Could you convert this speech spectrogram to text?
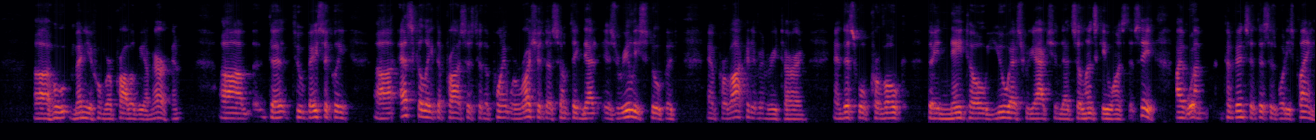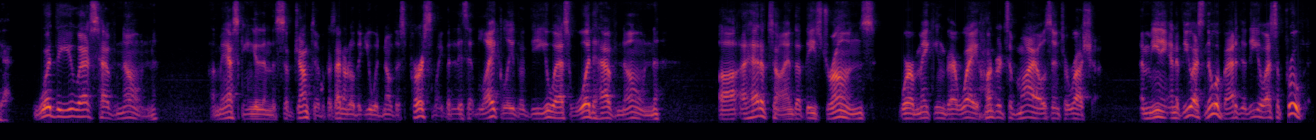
uh, who many of whom were probably American, um, to, to, basically uh, escalate the process to the point where Russia does something that is really stupid and provocative in return, and this will provoke the NATO US reaction that Zelensky wants to see. I, I'm convinced that this is what he's playing at. Would the US have known? I'm asking it in the subjunctive because I don't know that you would know this personally, but is it likely that the US would have known uh, ahead of time that these drones were making their way hundreds of miles into Russia? And meaning, and if the U.S. knew about it, did the U.S. approve it?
